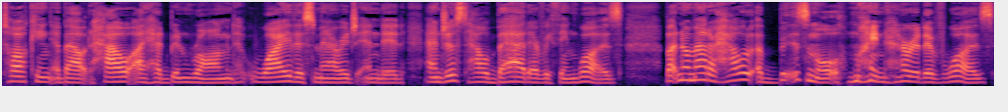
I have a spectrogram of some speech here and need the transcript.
talking about how I had been wronged, why this marriage ended, and just how bad everything was. But no matter how abysmal my narrative was,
